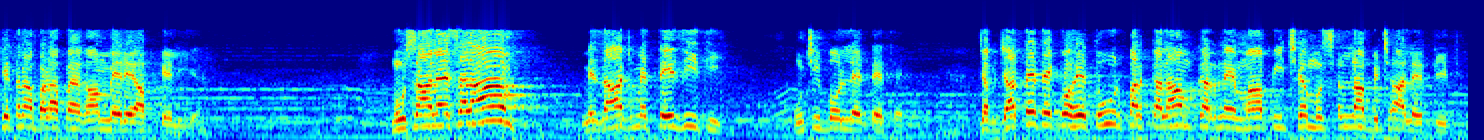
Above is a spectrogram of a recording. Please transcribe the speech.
कितना बड़ा पैगाम मेरे आपके लिए। मूसा सलाम मिजाज में तेज़ी थी, ऊँची बोल लेते थे। जब जाते थे कोहे तूर पर कलाम करने, माँ पीछे मुसल्ला बिछा लेती थी।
